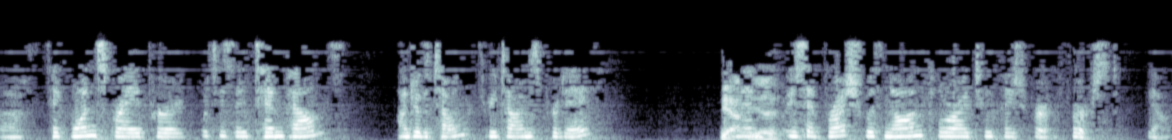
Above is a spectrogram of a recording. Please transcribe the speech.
uh, take one spray per, what do you say, 10 pounds under the tongue, three times per day. Yeah. And then yeah. you said brush with non-fluoride toothpaste first. Yeah.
